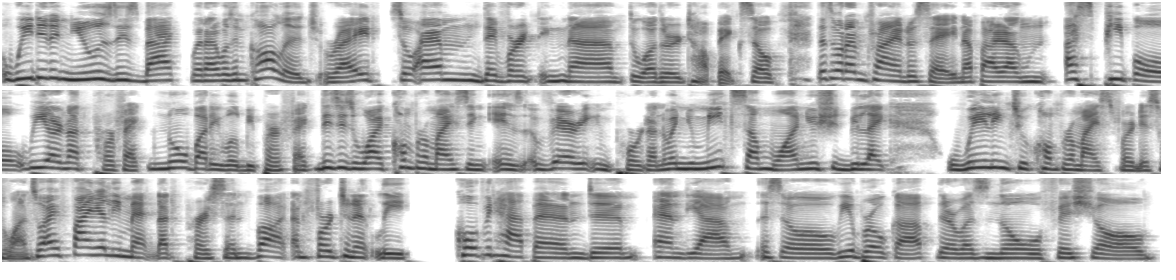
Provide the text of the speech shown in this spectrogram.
we didn't use this back when I was in college, right? So I am diverting na to other topics. So that's what I'm trying to say. Na parang as people, we are not perfect. Nobody will be perfect. This is why compromising is very important. When you meet someone, you should be like willing to compromise for this one. So I finally met that person, but unfortunately, COVID happened and yeah, so we broke up. There was no official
